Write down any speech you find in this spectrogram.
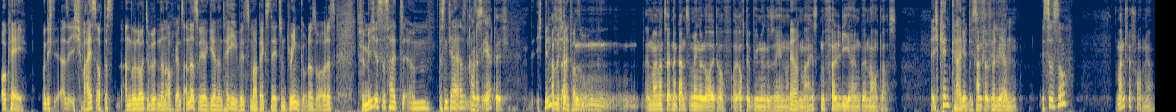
okay. Und ich, also ich weiß auch, dass andere Leute würden dann auch ganz anders reagieren und hey, willst du mal Backstage einen Drink oder so. Aber das, für mich ist es halt, ähm, das sind ja erst, Aber das ehrt dich. Ich bin Also ich habe einfach so. in meiner Zeit eine ganze Menge Leute auf, auf der Bühne gesehen und Ja. die meisten verlieren genau das. Ich kenne keine, die verlieren. werden. Ist das so? Manche schon, ja.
